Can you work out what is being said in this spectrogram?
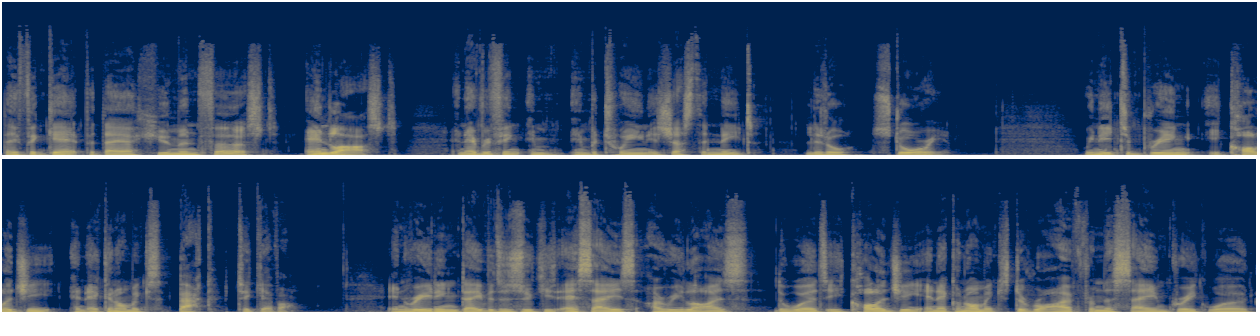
They forget that they are human first and last, and everything in, in between is just a neat little story. We need to bring ecology and economics back together. In reading David Suzuki's essays, I realized the words ecology and economics derive from the same Greek word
